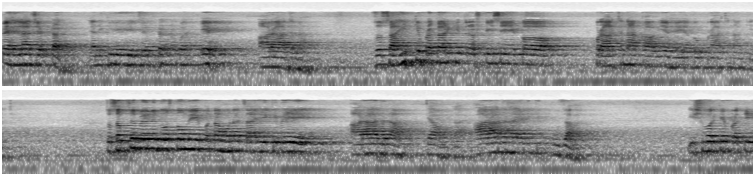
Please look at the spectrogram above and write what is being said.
पहला चैप्टर यानी कि चैप्टर नंबर एक, आराधना। जो साहित्य प्रकार की दृष्टि से एक प्रार्थना काव्य है या तो प्रार्थना गीत है। तो सबसे पहले दोस्तों में ये पता होना चाहिए कि भाई आराधना क्या होता है? आराधना यानी कि पूजा। ईश्वर के प्रति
